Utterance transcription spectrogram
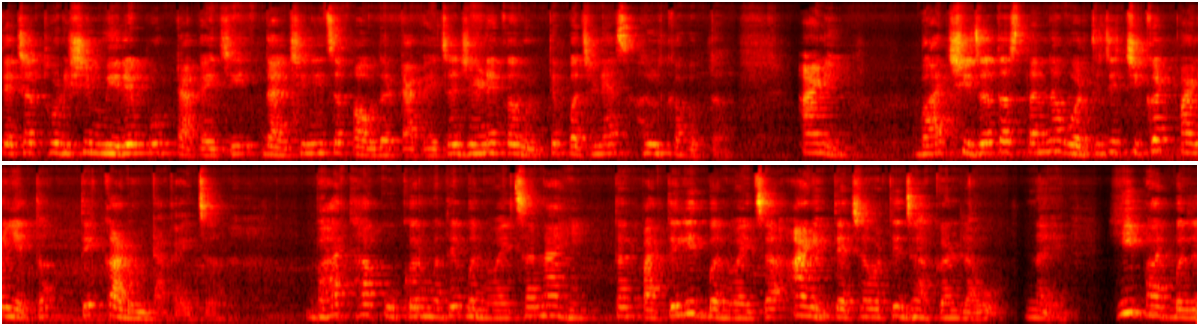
त्याच्यात थोडीशी मिरेपूट टाकायची दालचिनीचं पावडर टाकायचं जेणेकरून ते पचण्यास हलकं होतं. आणि भात शिजत असताना वरती जे चिकट पाणी येतं ते काढून टाकायचं. भात हा कुकरमध्ये बनवायचा नाही तर पातेलीत बनवायचा आणि त्याच्यावरती झाकण लावू नये. ही भात बन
